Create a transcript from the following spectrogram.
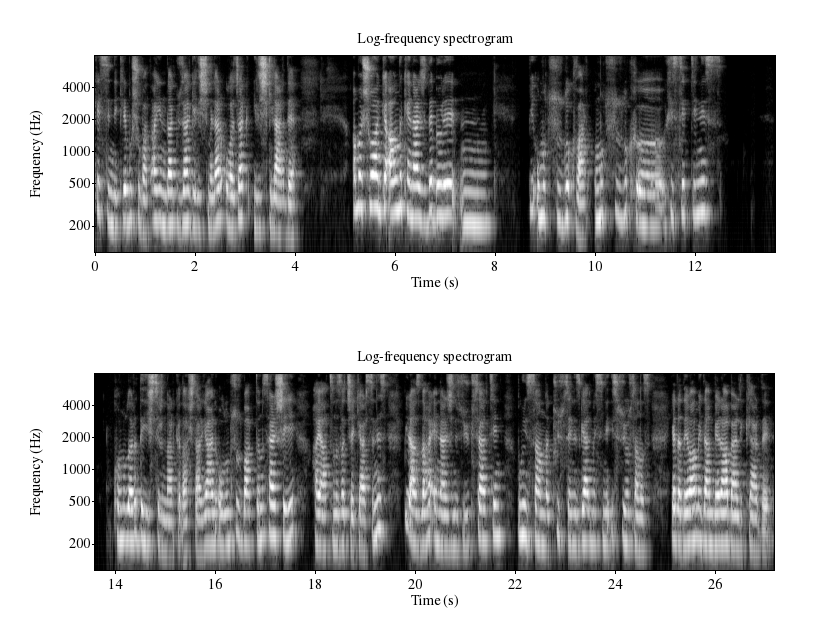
Kesinlikle bu Şubat ayında güzel gelişmeler olacak ilişkilerde. Ama şu anki anlık enerjide böyle bir umutsuzluk var. Umutsuzluk hissettiğiniz konuları değiştirin arkadaşlar. Yani olumsuz baktığınız her şeyi hayatınıza çekersiniz. Biraz daha enerjinizi yükseltin. Bu insanla küsseniz gelmesini istiyorsanız ya da devam eden beraberliklerde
